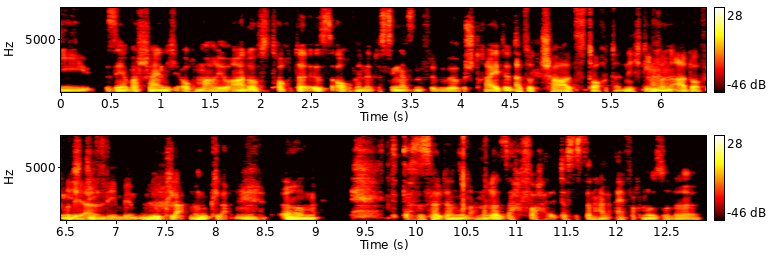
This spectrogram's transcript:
die sehr wahrscheinlich auch Mario Adolfs Tochter ist, auch wenn er das den ganzen Film über bestreitet. Also Charles Tochter, nicht die von Adolf im realen Leben. Nur klar, nur klar. Mhm. Ähm, das ist halt dann so ein anderer Sachverhalt. Das ist dann halt einfach nur so eine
